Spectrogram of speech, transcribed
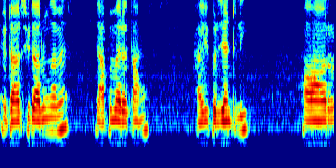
इटारसी डालूँगा मैं, जहाँ पर मैं रहता हूँ, अभी प्रेजेंटली और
